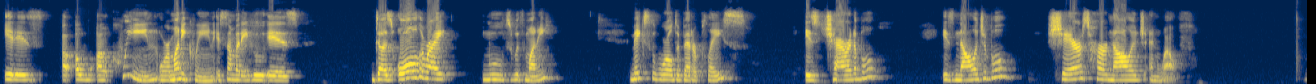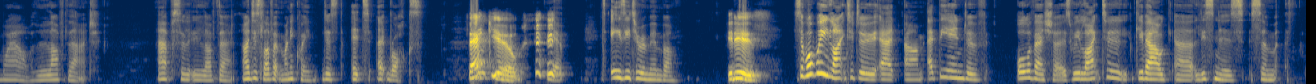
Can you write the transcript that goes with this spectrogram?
it is a, a, a queen or a money queen is somebody who is does all the right moves with money, makes the world a better place, is charitable, is knowledgeable, shares her knowledge and wealth. Wow, love that. Absolutely love that. I just love it, Money Queen. Just it's it rocks. Thank you. yeah. It's easy to remember. It is. So what we like to do at um, at the end of all of our shows, we like to give our uh, listeners some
